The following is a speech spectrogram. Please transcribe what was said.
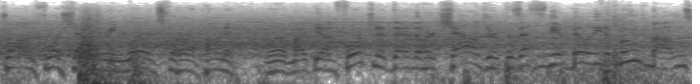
Strong foreshadowing words for her opponent. Well, it might be unfortunate then that her challenger possesses the ability to move mountains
